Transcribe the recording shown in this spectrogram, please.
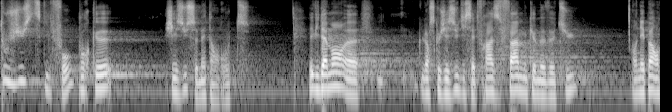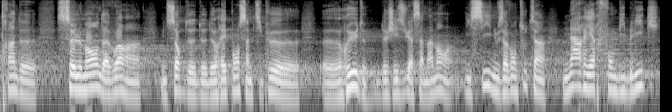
tout juste ce qu'il faut pour que Jésus se mette en route. Évidemment, euh, lorsque Jésus dit cette phrase, Femme, que me veux-tu? On n'est pas en train de seulement d'avoir une sorte de, réponse un petit peu euh, euh, rude de Jésus à sa maman. Ici, nous avons tout un arrière-fond biblique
